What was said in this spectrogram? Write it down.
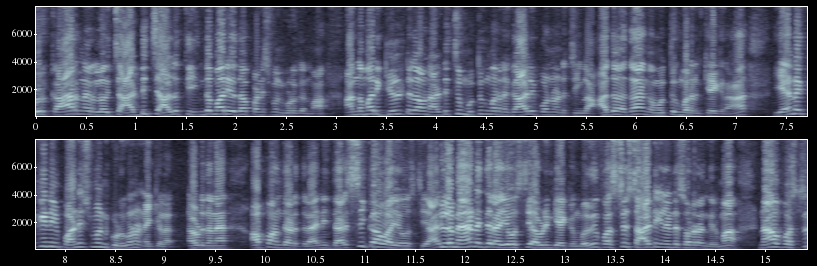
ஒரு கார்னரில் வச்சு அடிச்சு அழுத்தி இந்த மாதிரி ஏதாவது பனிஷ்மெண்ட் கொடுக்கணுமா? அந்த மாதிரி கில்ட்டில் அவனை அடிச்சு முத்துக்குமரன் காலி பண்ணணும்னு நினைச்சீங்களா? அதை தான் எங்கள் முத்துக்குமரன் கேட்குறான் எனக்கு நீ பனிஷ்மெண்ட் கொடுக்கணும்னு நினைக்கல. அப்படி தானே அப்போ அந்த இடத்துல நீ தர்ஷிகாவா யோசிச்சியா? இல்லை மேனேஜரா யோசிச்சியா அப்படின்னு கேட்கும்போது ஃபர்ஸ்ட் ஸ்டார்டிங்ல என்ன சொல்கிறேன் தெரியுமா? நான் ஃபர்ஸ்ட்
